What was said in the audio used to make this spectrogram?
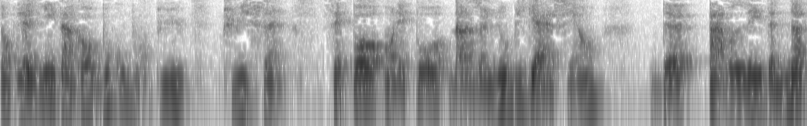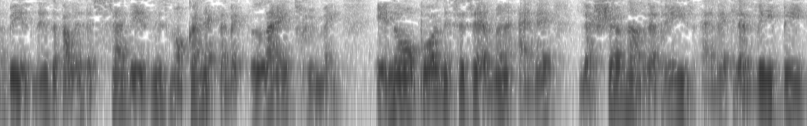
Donc, le lien est encore beaucoup, beaucoup plus puissant. C'est pas, on n'est pas dans une obligation de parler de notre business, de parler de sa business, mais on connecte avec l'être humain et non pas nécessairement avec le chef d'entreprise, avec le VP,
